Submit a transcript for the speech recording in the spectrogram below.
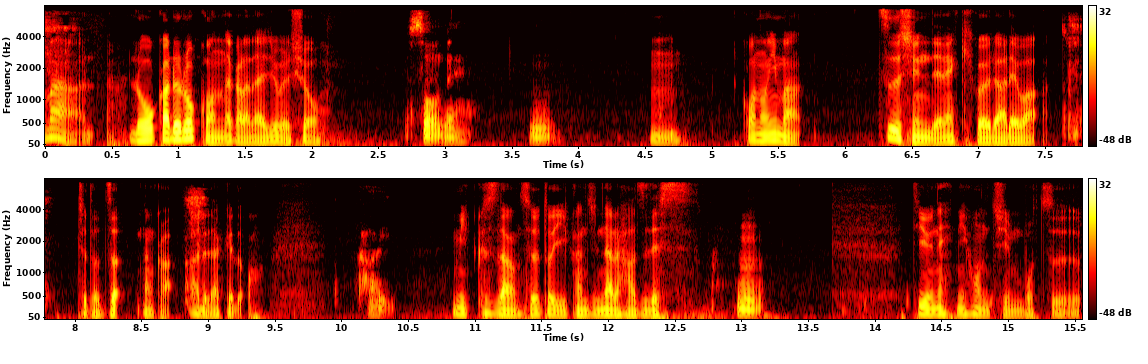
まあ、ローカル録音だから大丈夫でしょそうね。うん。う。うん。この今、通信でね、聞こえるあれは、ちょっとざ、なんか、あれだけど、はい。ミックスダウンするといい感じになるはずです。うん。っていうね、日本沈没、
